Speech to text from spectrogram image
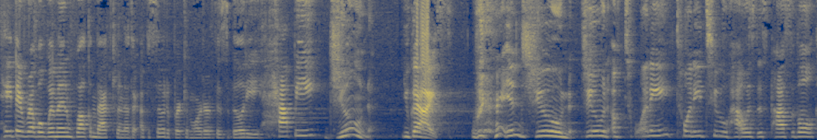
Hey there, Rebel Women. Welcome back to another episode of Brick and Mortar Visibility. Happy June, you guys. We're in June, June of 2022. How is this possible?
